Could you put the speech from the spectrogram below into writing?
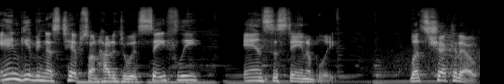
and giving us tips on how to do it safely and sustainably. Let's check it out.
